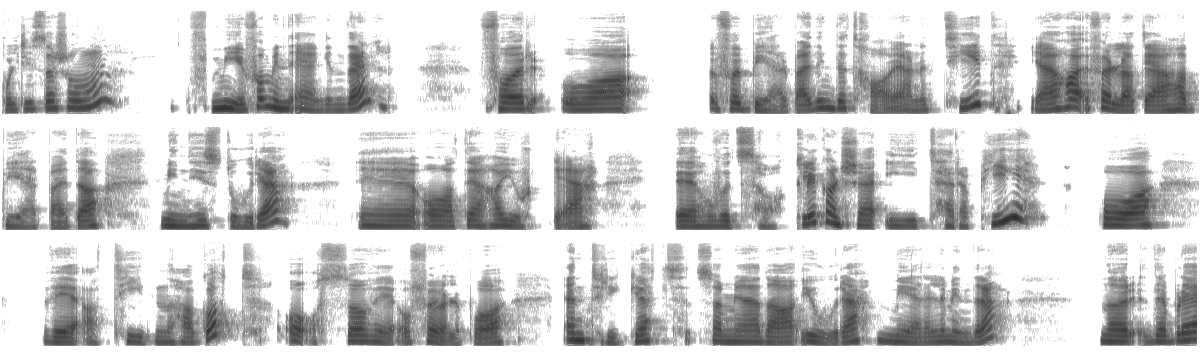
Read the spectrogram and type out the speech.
politistasjonen, mye for min egen del, for å For bearbeiding, det tar gjerne tid. Jeg har, føler at jeg har bearbeida min historie, eh, og at jeg har gjort det eh, hovedsakelig kanskje i terapi, og ved at tiden har gått, og også ved å føle på en trygghet som jeg da gjorde, mer eller mindre, når det ble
